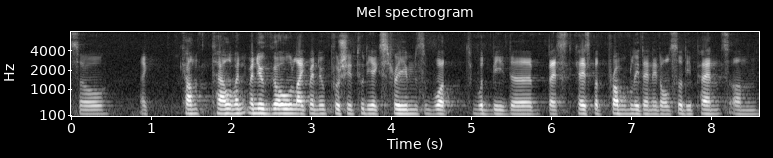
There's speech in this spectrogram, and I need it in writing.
so can't tell when, when you go, like when you push it to the extremes, what would be the best case, but probably then it also depends on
